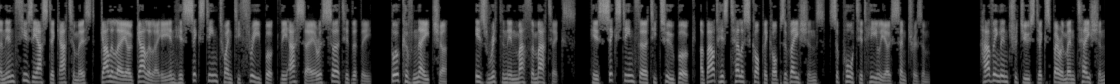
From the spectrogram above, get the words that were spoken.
An enthusiastic atomist, Galileo Galilei in his 1623 book The Assayer asserted that the «book of nature» is written in mathematics. His 1632 book, about his telescopic observations, supported heliocentrism. Having introduced experimentation,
